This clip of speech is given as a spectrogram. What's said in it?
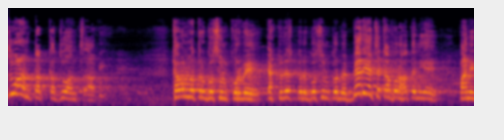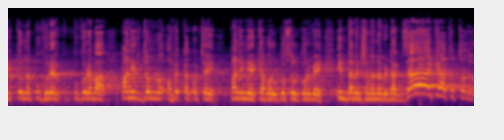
জোয়ান টাটকা, জোয়ান সাহাবি। কেবলমাত্র গোসল করবে, একটু রেস্ট করে গোসল করবে, বেরিয়েছে কাপড় হাতে নিয়ে, পানির কোন পুকুরের, পুকুরে বা পানির জন্য অপেক্ষা করছে, পানি নিয়ে কেবল গোসল করবে। ইন্দাবিন সময় নবী ডাক, যা, কে আছো, চলো।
